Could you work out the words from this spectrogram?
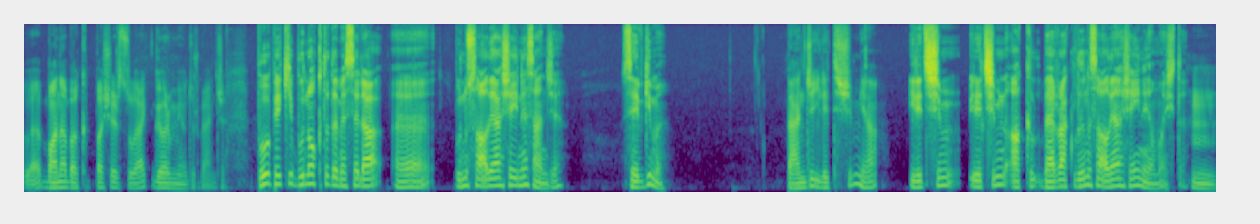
bana bakıp başarısız olarak görmüyordur bence. Bu peki bu noktada mesela e, bunu sağlayan şey ne sence? Sevgi mi? Bence iletişim ya. İletişim, iletişimin akıl, berraklığını sağlayan şey ne ama işte. Hmm.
